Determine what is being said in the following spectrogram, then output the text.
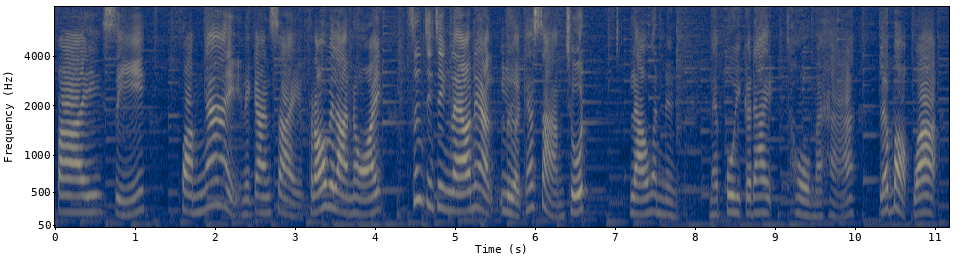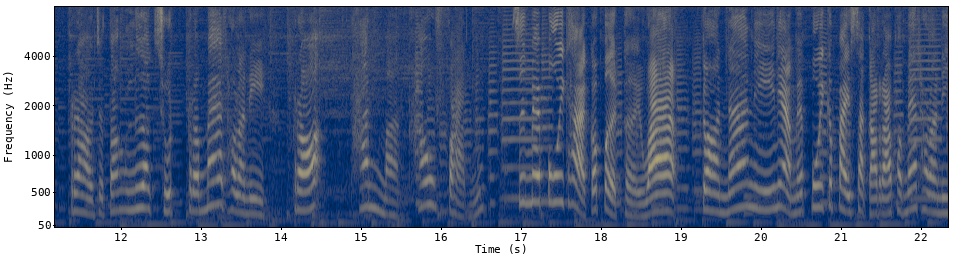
ไฟ สี ความง่ายในการใส่ เพราะเวลาน้อย ซึ่งจริงๆแล้วเนี่ยเหลือแค่ 3 ชุด แล้ววันหนึ่งแม่ปุ้ยก็ได้โทรมาหา แล้วบอกว่าเราจะต้องเลือกชุดพระแม่ธรณี เพราะท่านมาเข้าฝัน ซึ่งแม่ปุ้ยค่ะก็เปิดเผยว่า ก่อนหน้านี้เนี่ยแม่ปุ้ยก็ไปสักการะพระแม่ธรณี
